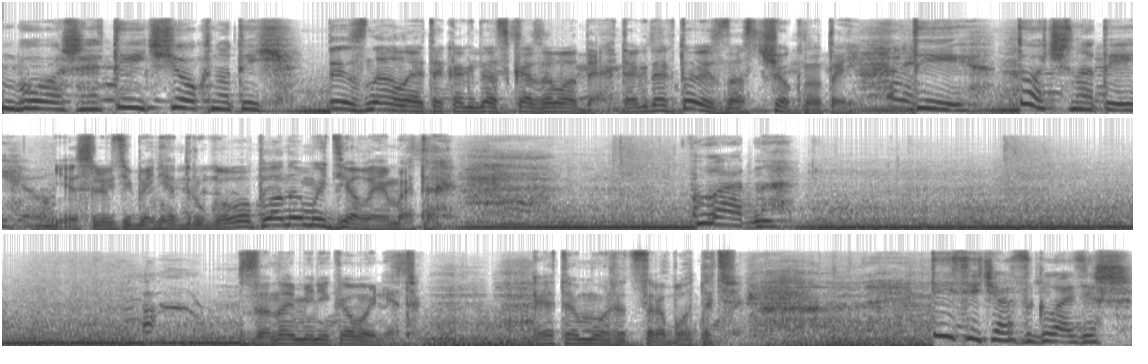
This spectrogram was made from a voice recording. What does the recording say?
Боже, ты чокнутый. Ты знала это, когда сказала «да». Тогда кто из нас чокнутый? Ты, точно ты. Если у тебя нет другого плана, мы делаем это. Ладно, За нами никого нет. Это может сработать. ты сейчас сглазишь.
